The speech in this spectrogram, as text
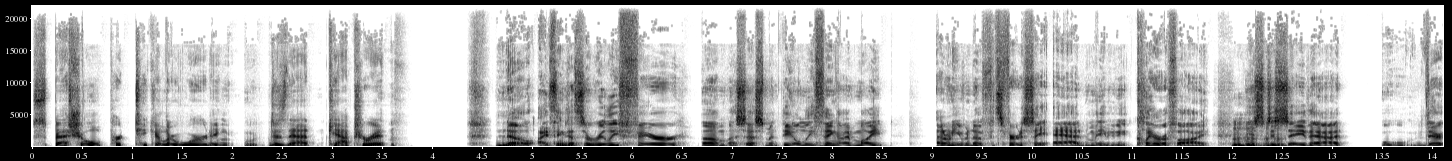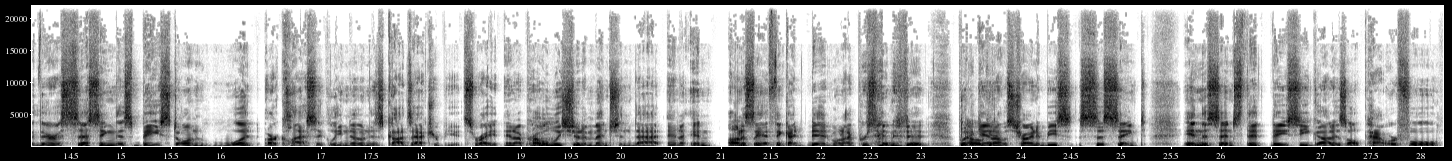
special particular wording. Does that capture it? No, I think that's a really fair um, assessment. The only thing I might, I don't even know if it's fair to say add, maybe clarify, mm-hmm, is to mm-hmm. say that they're they're assessing this based on what are classically known as God's attributes, right? And I probably mm-hmm. should have mentioned that. And and honestly, I think I did when I presented it. But oh, again, okay. I was trying to be succinct in the sense that they see God as all powerful,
